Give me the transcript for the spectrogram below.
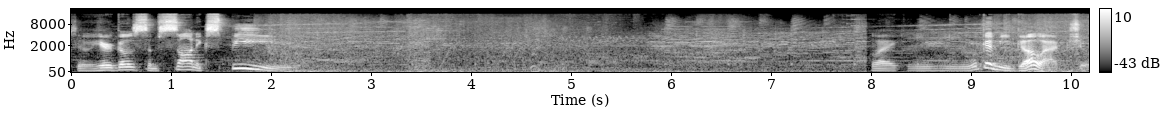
So here goes some sonic speed. Like, look at me go, actually.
